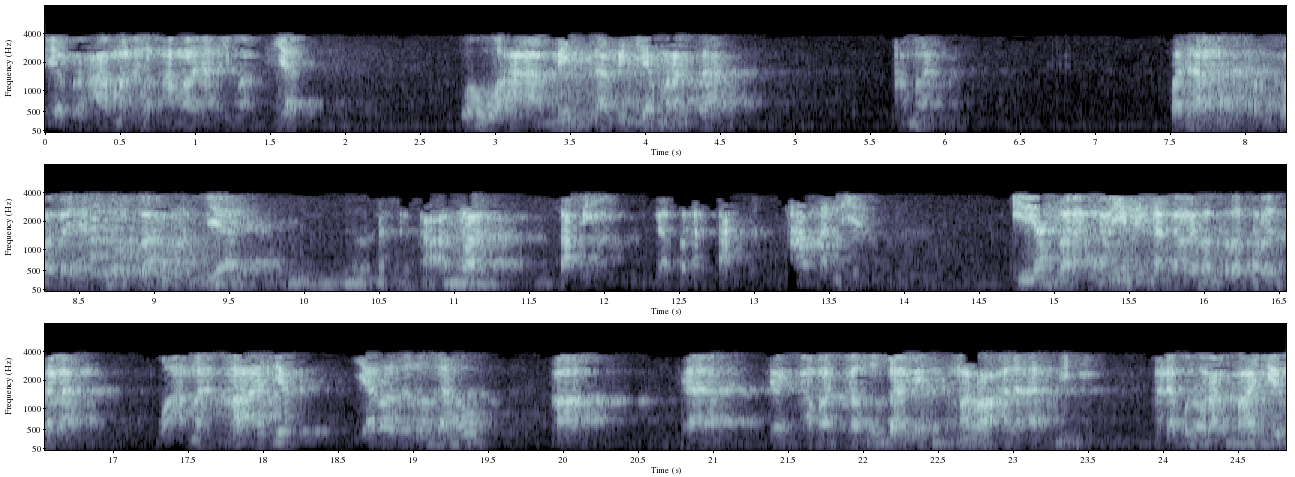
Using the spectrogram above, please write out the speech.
dia beramal dengan amal yang maksiat. Wa huwa amin, tapi dia merasa aman. Padahal perbuatannya dosa maksiat, ketaatan, tapi nggak pernah takut, aman dia. Inilah barangkali yang dikatakan oleh Rasulullah SAW, wa amal fajir ya Rasulullah ke apa kabubabin marra ala asbihi. Adapun orang fajir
